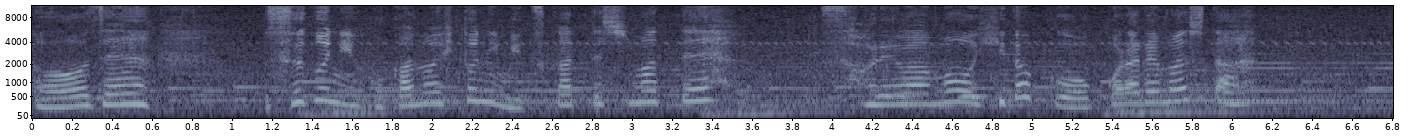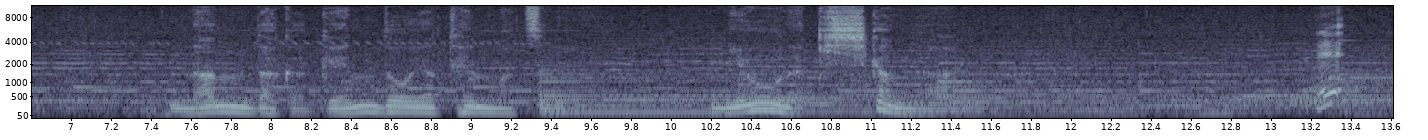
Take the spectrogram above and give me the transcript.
当然すぐに他の人に見つかってしまってそれはもうひどく怒られました。なんだか言動や顛末に妙な既視感がある。え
